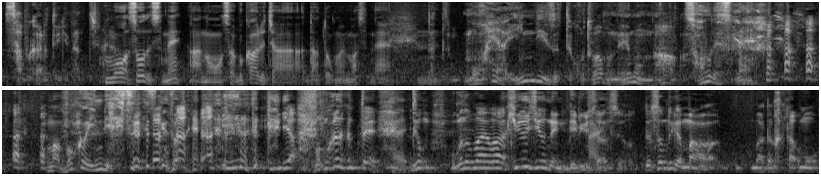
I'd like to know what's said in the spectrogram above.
サブカル的なっていう。かもうそうですね。あのサブカルチャーだと思いますね、うん。だってもはやインディーズって言葉もねえもんな。そうですね。まあ僕はインディーズですけどね。いや僕だって、はい。でも僕の場合は90年にデビューしたんですよ、でその時はまあまあだからもう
